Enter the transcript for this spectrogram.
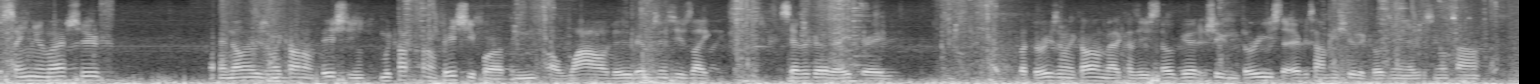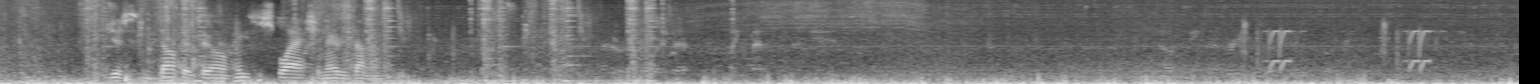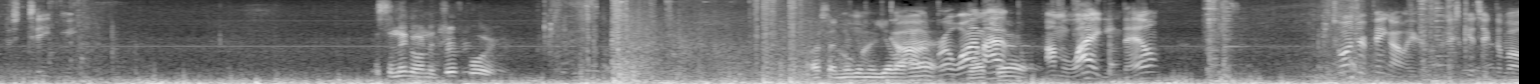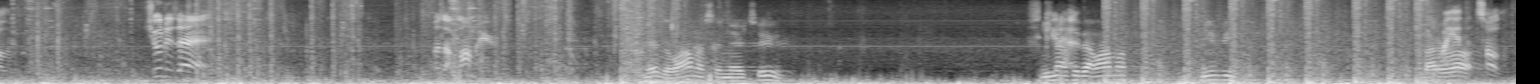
Senior last year. And the only reason we caught on fishy, we caught on fishy for a, a while, dude. Ever since he was like seventh grade or eighth grade. But the reason we call him that because he's so good at shooting threes that every time he shoots it goes in every single time. Just dump it to him. He's splashing every time. Just take me. It's a nigga on the drift board. That's that Oh nigga in the yellow god, hat. bro, why am I Watch out. I'm lagging, the hell? 200 ping out here, and this kid took the ball. Shoot his ass. There's a llama here. There's a llama sitting there too. This You kid not see had- that llama? Envy. By the I had rock. to tell him.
